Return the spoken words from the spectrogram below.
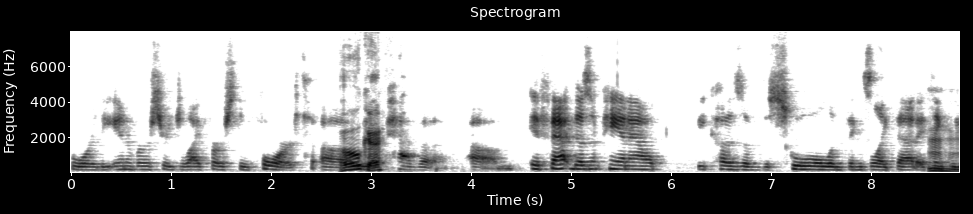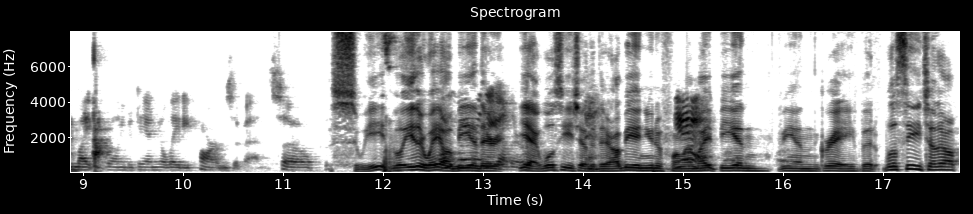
for the anniversary, July 1st through 4th. Uh, Oh, okay. we Have a um, if that doesn't pan out because of the school and things like that, I think we Mhm. might be going to Daniel Lady Farms event. So Sweet. Well, either way, I'll be in or the there. Yeah, we'll see each other there. I'll be in uniform. I might be in be in gray, but we'll see each other. I'll,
